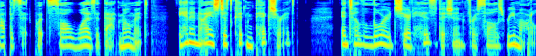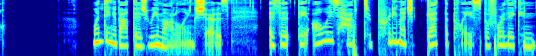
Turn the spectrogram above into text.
opposite what Saul was at that moment. Ananias just couldn't picture it until the Lord shared his vision for Saul's remodel. One thing about those remodeling shows is that they always have to pretty much gut the place before they can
